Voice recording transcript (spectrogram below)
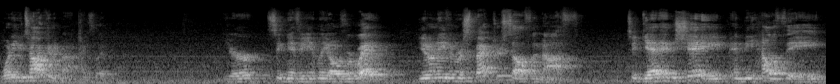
"What are you talking about?" Was like, you're significantly overweight. You don't even respect yourself enough to get in shape and be healthy.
